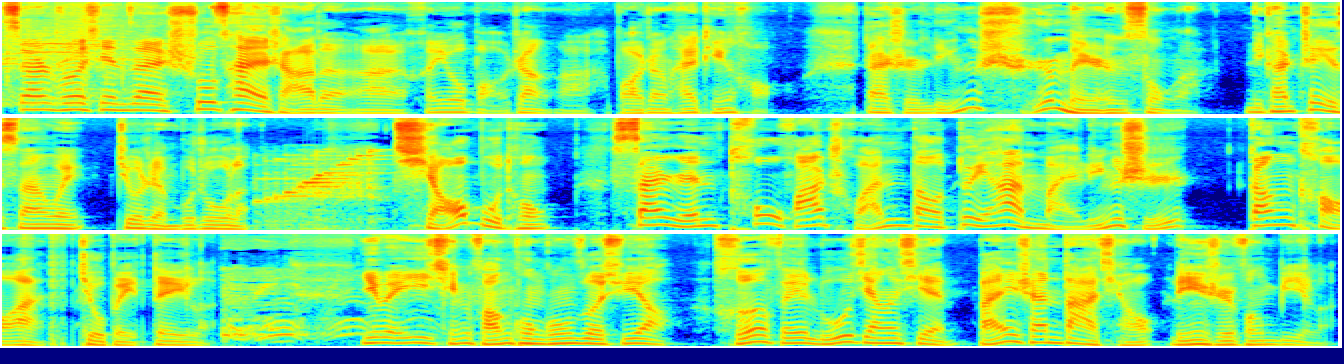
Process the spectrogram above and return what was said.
虽然说现在蔬菜啥的啊很有保障啊，保障还挺好。但是零食没人送啊！你看这三位就忍不住了。桥不通，三人偷划船到对岸买零食，刚靠岸就被逮了。因为疫情防控工作需要，合肥庐江县白山大桥临时封闭了。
